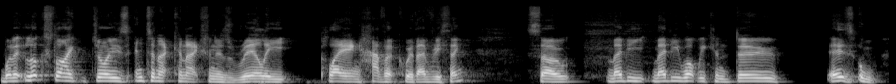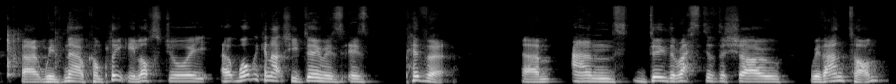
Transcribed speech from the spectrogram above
Well, it looks like Joy's internet connection is really playing havoc with everything. So maybe maybe what we can do is oh, uh, we've now completely lost Joy. Uh, what we can actually do is is pivot um, and do the rest of the show with Anton,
